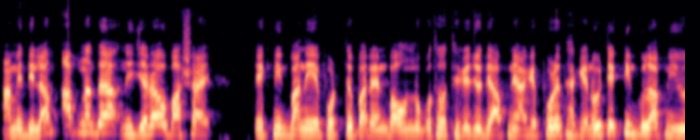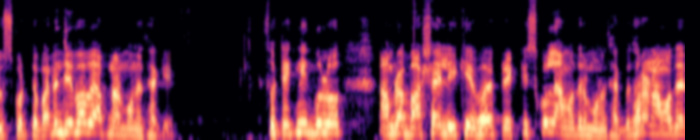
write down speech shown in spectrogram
আমি দিলাম, আপনারা নিজেরাও বাসায় টেকনিক বানিয়ে পড়তে পারেন বা অন্য কোথাও থেকে যদি আপনি আগে পড়ে থাকেন, ওই টেকনিকগুলো আপনি ইউজ করতে পারেন, যেভাবে আপনার মনে থাকে। সো টেকনিকগুলো আমরা বাসায় লিখে এভাবে প্র্যাকটিস করলে আমাদের মনে থাকবে। ধরেন আমাদের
